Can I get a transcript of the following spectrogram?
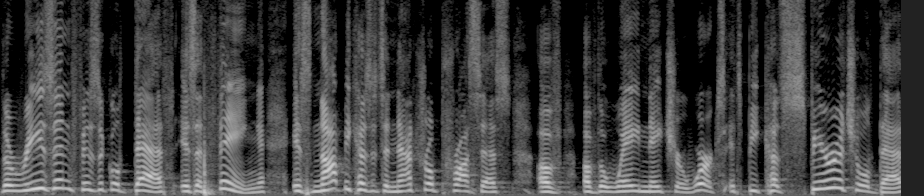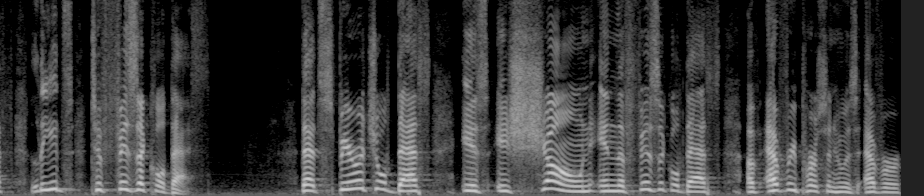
The reason physical death is a thing is not because it's a natural process of, of the way nature works, it's because spiritual death leads to physical death. That spiritual death is, is shown in the physical death of every person who has ever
